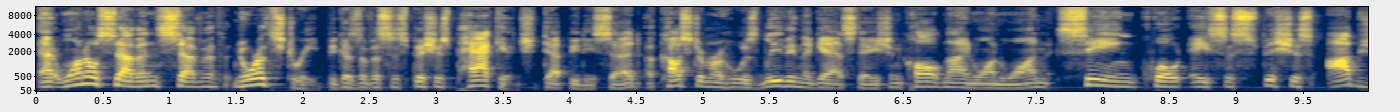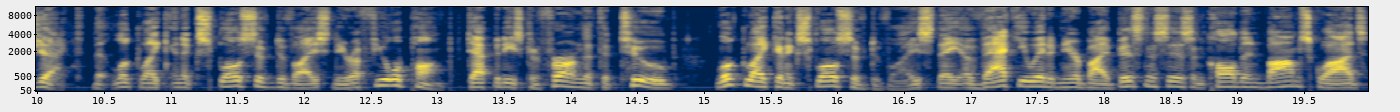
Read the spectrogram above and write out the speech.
at 107 7th North Street because of a suspicious package, deputies said. A customer who was leaving the gas station called 911 seeing, quote, a suspicious object that looked like an explosive device near a fuel pump. Deputies confirmed that the tube looked like an explosive device. They evacuated nearby businesses and called in bomb squads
